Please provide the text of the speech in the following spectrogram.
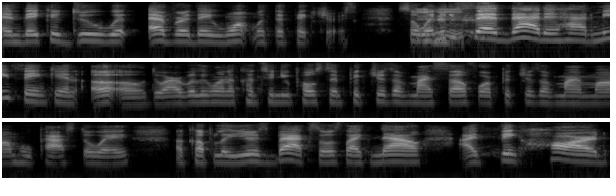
and they could do whatever they want with the pictures. So mm-hmm. when he mm-hmm. said that, it had me thinking, uh oh, do I really want to continue posting pictures of myself or pictures of my mom who passed away a couple of years back? So it's like now I think hard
